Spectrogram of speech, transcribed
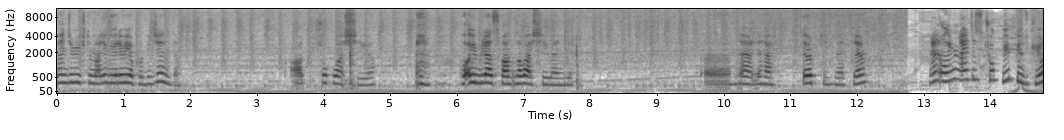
Bence büyük ihtimalle görevi yapabileceğiz de. Abi çok vahşi ya. Bu oyun biraz fazla vahşi bence. Ee, nerede? Heh, 400 metre. Yani oyunun haritası çok büyük gözüküyor.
